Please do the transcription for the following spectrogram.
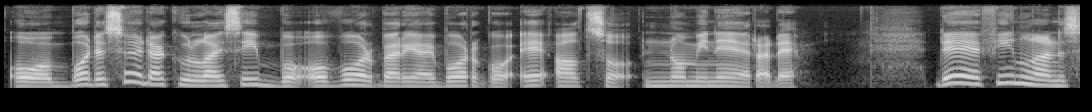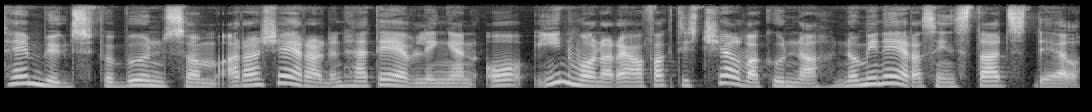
och både Söderkulla i Sibbo och Vårberga i Borgo är alltså nominerade. Det är Finlands hembygdsförbund som arrangerar den här tävlingen och invånare har faktiskt själva kunnat nominera sin stadsdel.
